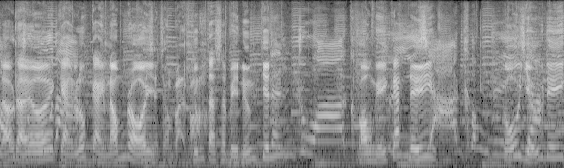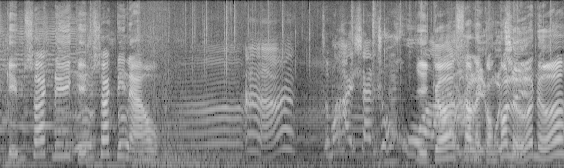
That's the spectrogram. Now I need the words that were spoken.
Lão đại ơi càng lúc càng nóng rồi. Chúng ta sẽ bị nướng chín. Mau nghĩ cách đi. Cố giữ đi kiểm soát đi kiểm soát đi nào. Gì cơ? sao lại còn có lửa nữa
